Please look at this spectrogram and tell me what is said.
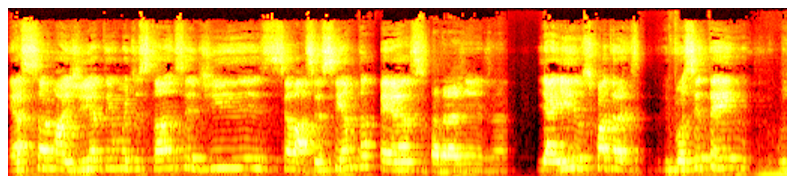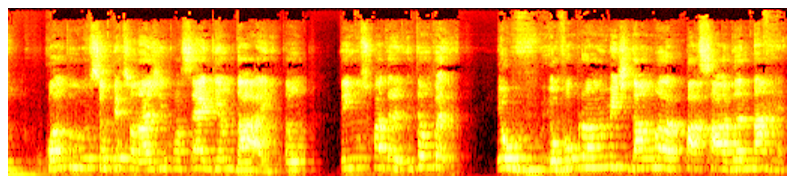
essa magia tem uma distância de, sei lá, 60 pés. Quadradinhos, né? E aí os quadradinhos você tem o quanto o seu personagem consegue andar. Então, tem uns quadradinhos. Então, eu, eu vou provavelmente dar uma passada na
